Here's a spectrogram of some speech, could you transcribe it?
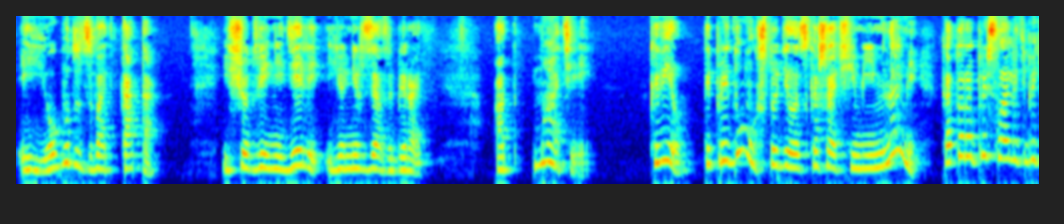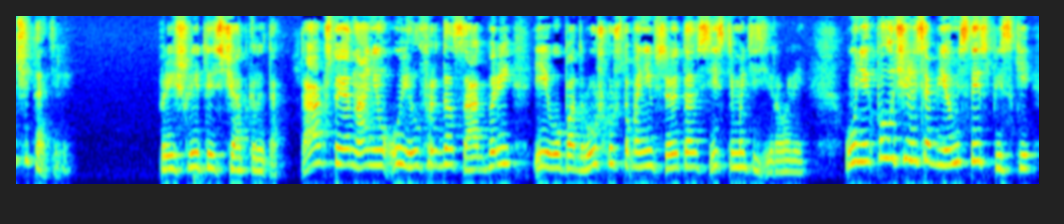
и ее будут звать Кота. Еще две недели ее нельзя забирать от матери. Квилл, ты придумал, что делать с кошачьими именами, которые прислали тебе читатели? Пришли тысячи открыток. Так что я нанял Уилфреда Сакбери и его подружку, чтобы они все это систематизировали. У них получились объемистые списки,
